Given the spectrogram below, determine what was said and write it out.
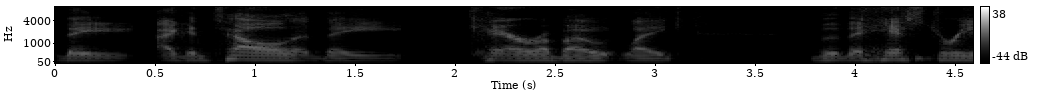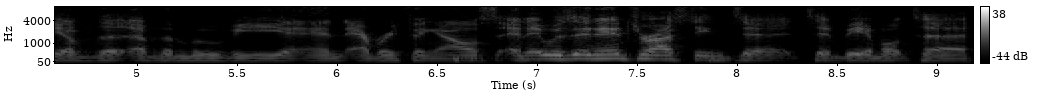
they i can tell that they care about like the, the history of the of the movie and everything else and it was an interesting to to be able to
